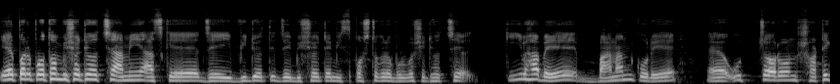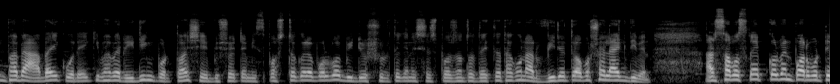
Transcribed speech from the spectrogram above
এরপরে প্রথম বিষয়টি হচ্ছে আমি আজকে যেই ভিডিওতে যে বিষয়টা আমি স্পষ্ট করে বলব সেটি হচ্ছে কীভাবে বানান করে উচ্চারণ সঠিকভাবে আদায় করে কীভাবে রিডিং পড়তে হয় সেই বিষয়টা আমি স্পষ্ট করে বলব। ভিডিও শুরু থেকে শেষ পর্যন্ত দেখতে থাকুন আর ভিডিওতে অবশ্যই লাইক দিবেন আর সাবস্ক্রাইব করবেন পরবর্তী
